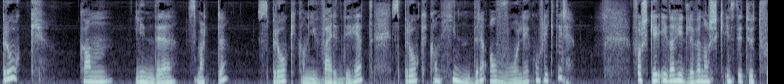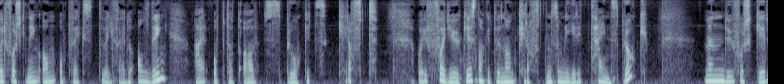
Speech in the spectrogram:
Språk kan lindre smerte. Språk kan gi verdighet. Språk kan hindre alvorlige konflikter. Forsker Ida Hydle ved Norsk institutt for forskning om oppvekst, velferd og aldring er opptatt av språkets kraft. Og i forrige uke snakket hun om kraften som ligger i tegnspråk. Men du forsker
